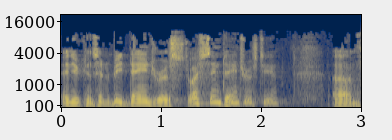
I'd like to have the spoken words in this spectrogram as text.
And you consider to be dangerous. Do I seem dangerous to you? Um,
